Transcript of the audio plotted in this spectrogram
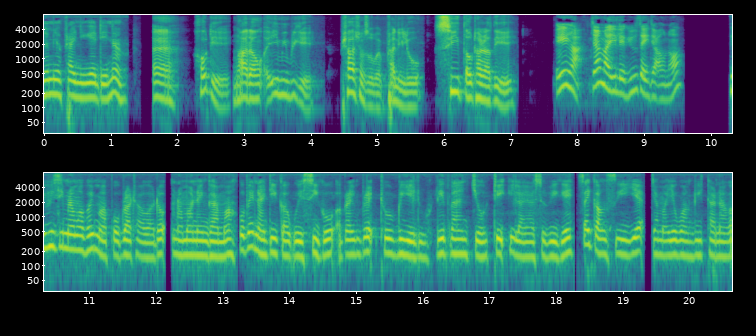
မြတ်မြတ်ဖိုက်နေခဲ့တယ်နော်အဲဟုတ်တယ်ငါတောင်အီမီဘရီကဖျားရှုံဆိုပဲဖရန်နီလို့စီတောက်ထားရသည်အေးဟာကျမ်းမာရေးလေးဂယူးစိတ်ကြအောင်နော် BBC မြန်မာဘိတ်မှာပေါ်ပြထားတော့မြန်မာနိုင်ငံမှာ COVID-19 ကောက်ွယ်စီကိုအပရင်ဘရက်ထိုးပြီးရလူလေးတန်းကျော်ထိဟိလာရဆိုပြီးကစိုက်ကောင်စီရဲ့ဂျမယဝန်ဂီဌာနက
